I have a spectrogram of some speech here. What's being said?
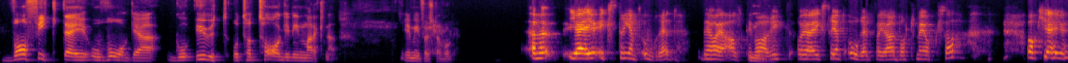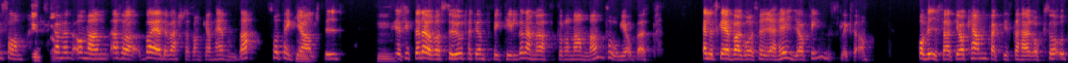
Vad fick dig att våga gå ut och ta tag i din marknad? Det är min första fråga. Jag är ju extremt orädd. Det har jag alltid mm. varit. Och jag är extremt orädd för att göra bort mig också. Och jag är ju en sån, ja, men om man, alltså, vad är det värsta som kan hända? Så tänker mm. jag alltid. Mm. Ska jag sitta där och vara sur för att jag inte fick till det där mötet och någon annan tog jobbet? Eller ska jag bara gå och säga hej, jag finns liksom? och visa att jag kan faktiskt det här också. Och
